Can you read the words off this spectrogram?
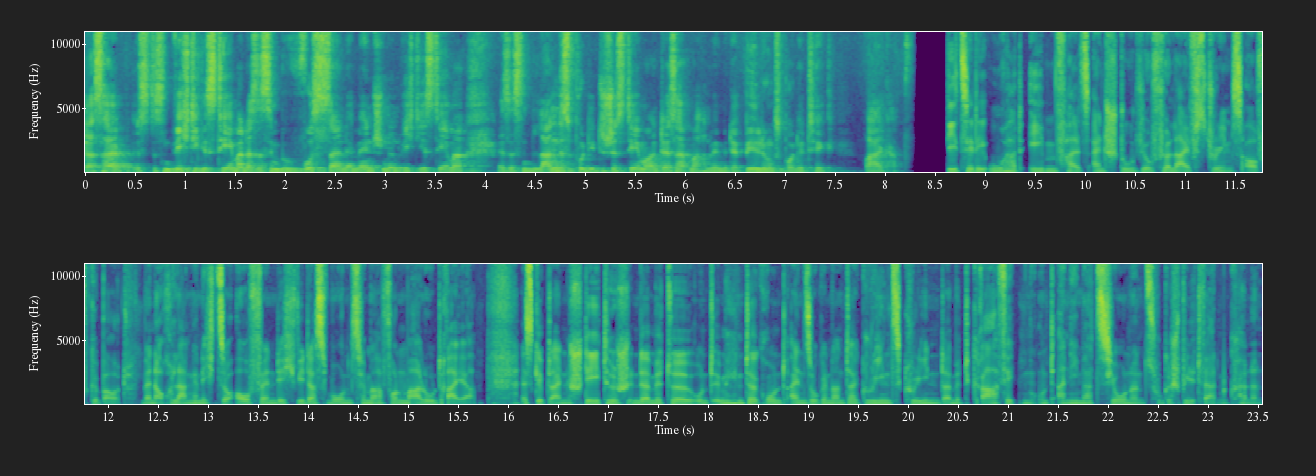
Deshalb ist es ein wichtiges Thema. Das ist im Bewusstsein der Menschen ein wichtiges Thema. Es ist ein landespolitisches Thema und deshalb machen wir mit der Bildungspolitik Wahlkampf. Die CDU hat ebenfalls ein Studio für Livestreams aufgebaut, wenn auch lange nicht so aufwendig wie das Wohnzimmer von Malu Dreyer. Es gibt einen Stehtisch in der Mitte und im Hintergrund ein sogenannter Greenscreen, damit Grafiken und Animationen zugespielt werden können.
